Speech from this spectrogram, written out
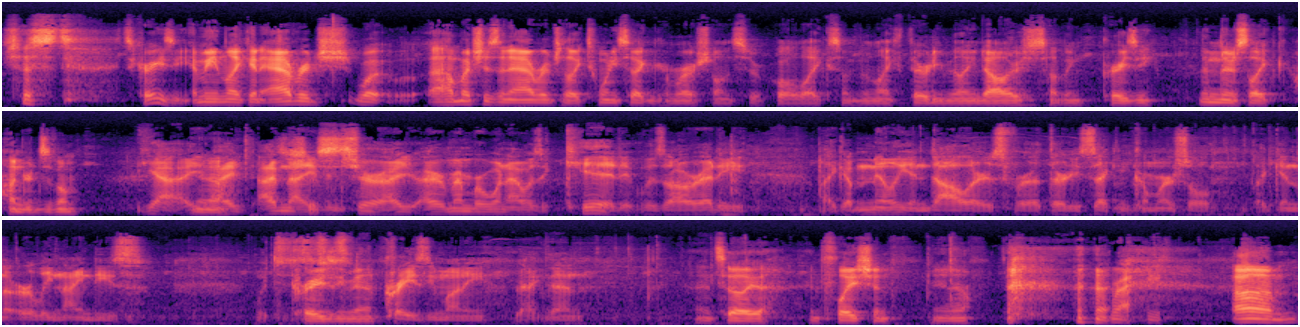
Just, it's crazy. I mean, like an average, what? How much is an average like 20 second commercial in the Super Bowl? Like something like 30 million dollars or something crazy. Then there's like hundreds of them. Yeah, I, You know, I, I'm not it's even sure. I, I remember when I was a kid, it was already like a million dollars for a 30 second commercial, like in the early 90s. Which is Crazy, man. crazy money back then. I tell you, inflation. You know. Right. Um,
